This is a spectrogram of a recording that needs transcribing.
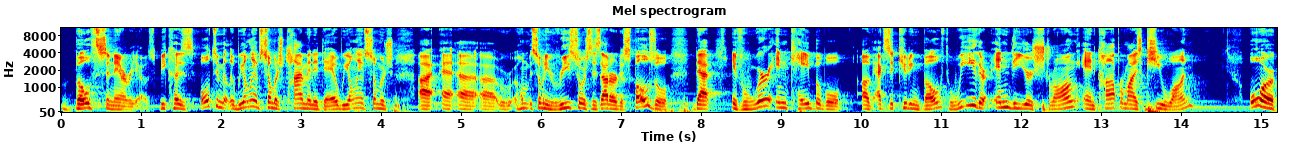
both scenarios because ultimately we only have so much time in a day. We only have so much uh, uh, uh, so many resources at our disposal that if we're incapable of executing both we either end the year strong and compromise q1 or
